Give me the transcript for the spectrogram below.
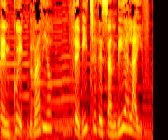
En Quick Radio, Ceviche de Sandía Live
